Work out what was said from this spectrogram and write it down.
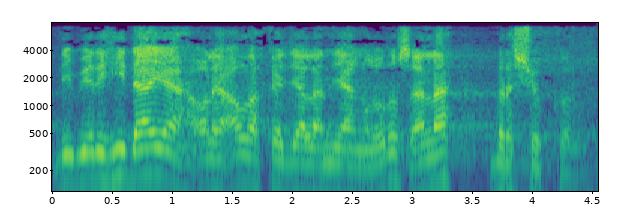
diberi hidayah oleh Allah ke jalan yang lurus adalah bersyukur.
